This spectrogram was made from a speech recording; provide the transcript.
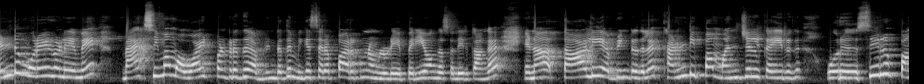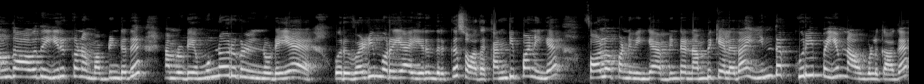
ரெண்டு முறைகளையுமே மேக்ஸிமம் அவாய்ட் பண்ணுறது அப்படின்றது மிக சிறப்பாக இருக்கும் நம்மளுடைய பெரியவங்க சொல்லியிருக்காங்க. ஏன்னா தாலி அப்படின்றதுல கண்டிப்பாக மஞ்சள் கயிறு ஒரு சிறு பங்காவது இருக்கணும் அப்படின்றது நம்மளுடைய முன்னோர்களினுடைய ஒரு வழிமுறையாக இருந்திருக்கு. ஸோ அதை கண்டிப்பாக நீங்கள் ஃபாலோ பண்ணுவீங்க அப்படின்ற நம்பிக்கையில் தான் இந்த குறிப்பையும் நான் உங்களுக்காக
